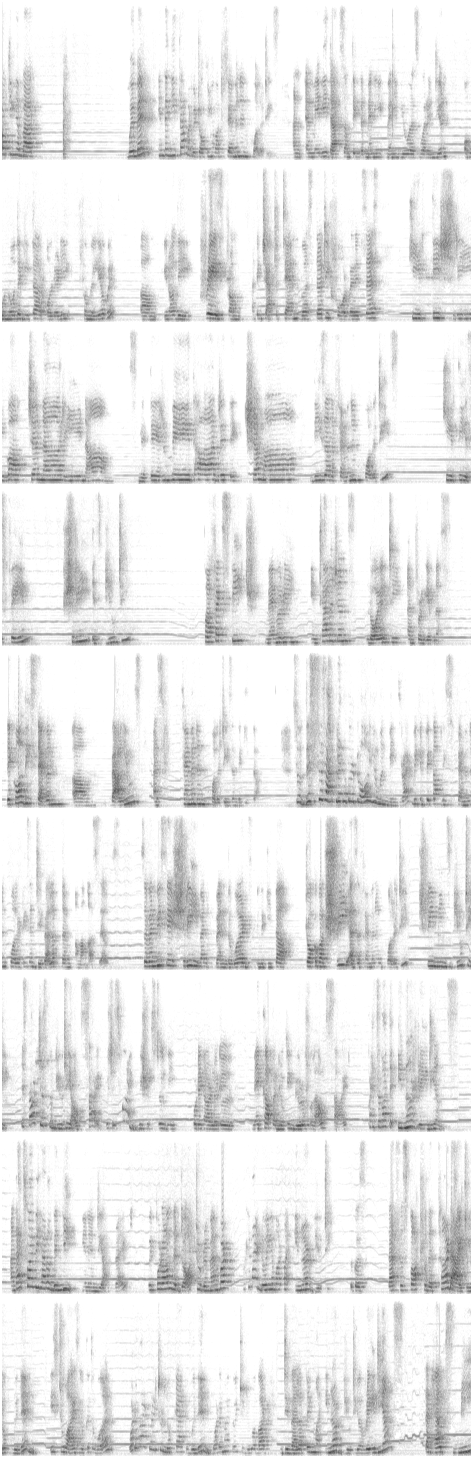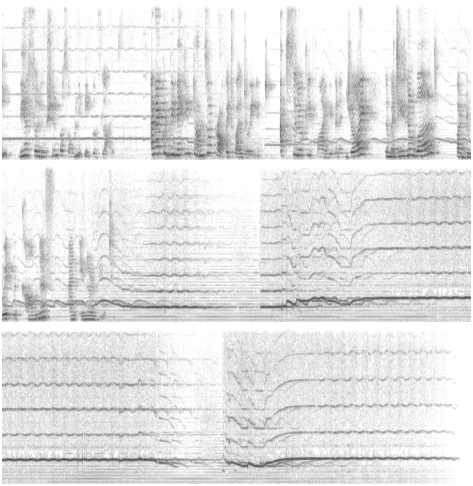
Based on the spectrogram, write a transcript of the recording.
Talking about women in the Gita, but we're talking about feminine qualities. And, and maybe that's something that many, many viewers who are Indian or who know the Gita are already familiar with. Um, you know, the phrase from, I think, chapter 10, verse 34, where it says, Kirti Shri Vakchanari Nam Kshama. These are the feminine qualities. Kirti is fame, Shri is beauty, perfect speech, memory, intelligence, loyalty, and forgiveness. They call these seven um, values as feminine qualities in the Gita. So, this is applicable to all human beings, right? We can pick up these feminine qualities and develop them among ourselves. So, when we say Shri, when, when the words in the Gita talk about Shri as a feminine quality, Shri means beauty. It's not just the beauty outside, which is fine. We should still be putting our little makeup and looking beautiful outside, but it's about the inner radiance. And that's why we have a bindi in India, right? We put on the dot to remember what am I doing about my inner beauty? Because that's the spot for the third eye to look within. These two eyes look at the world. What am I going to look at within? What am I going to do about developing my inner beauty, or radiance that helps me be a solution for so many people's lives? And I could be making tons of profit while doing it. Absolutely fine. You can enjoy the material world, but do it with calmness and inner beauty.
